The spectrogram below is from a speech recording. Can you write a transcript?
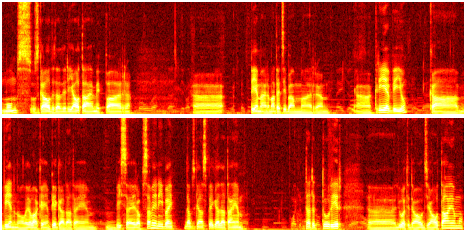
mums uz galda tad ir jautājumi par, uh, piemēram, attiecībām ar uh, Krieviju, kā viena no lielākajiem piegādātājiem visai Eiropas Savienībai, dabasgāzes piegādātājiem. Tātad tur ir ļoti daudz jautājumu,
